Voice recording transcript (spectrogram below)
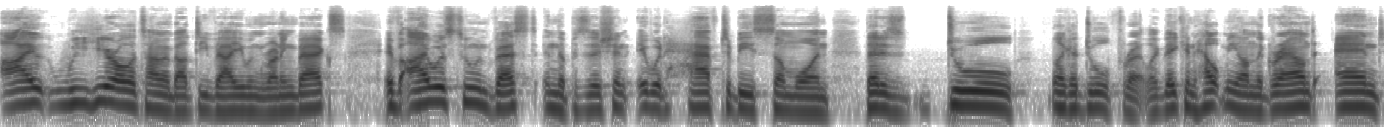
I we hear all the time about devaluing running backs. If I was to invest in the position, it would have to be someone that is dual like a dual threat. Like they can help me on the ground and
